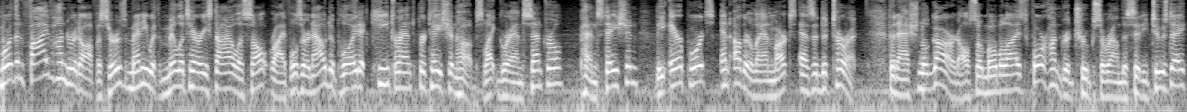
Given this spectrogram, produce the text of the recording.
More than 500 officers, many with military-style assault rifles, are now deployed at key transportation hubs like Grand Central, Penn Station, the airports, and other landmarks as a deterrent. The National Guard also mobilized 400 troops around the city Tuesday,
